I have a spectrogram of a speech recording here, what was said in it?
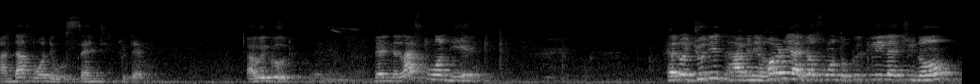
And that's what they will send to them. Are we good? Yes. Then the last one here. Hello, Judith. I'm in a hurry. I just want to quickly let you know.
